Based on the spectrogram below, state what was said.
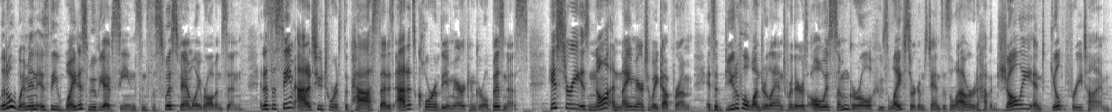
Little Women is the whitest movie I've seen since The Swiss Family Robinson. It has the same attitude towards the past that is at its core of the American girl business. History is not a nightmare to wake up from. It's a beautiful wonderland where there is always some girl whose life circumstances allow her to have a jolly and guilt free time.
